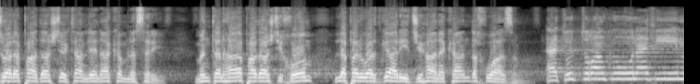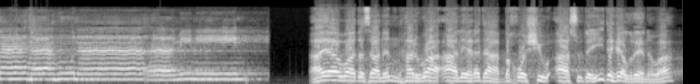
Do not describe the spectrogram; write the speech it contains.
جۆرە پاداشتێکتان لێ ناکەم لەسەری. من تەنها پاداشتی خۆم لە پەروەردگاری جیهانەکان دەخوازم. أتتركون فيما هاهنا آمنين؟ ئایا وا دەزانن هەروە ئالێرەدا بەخۆشی و ئاسوودەیی دەهێڵڕێنەوە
